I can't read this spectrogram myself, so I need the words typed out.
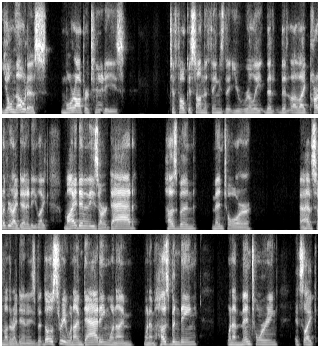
You'll notice more opportunities to focus on the things that you really that that are like part of your identity. Like my identities are dad husband mentor i have some other identities but those three when i'm dadding when i'm when i'm husbanding when i'm mentoring it's like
